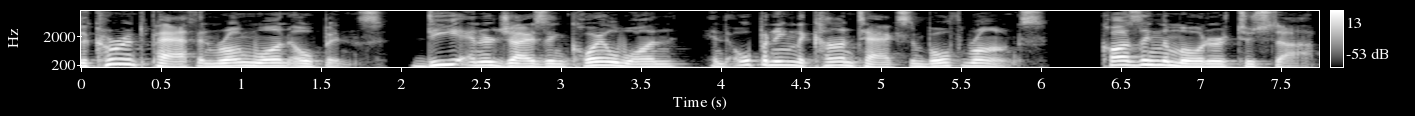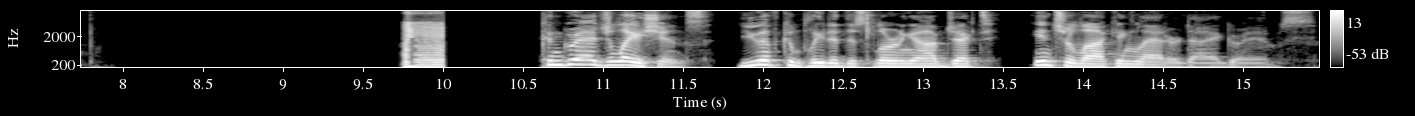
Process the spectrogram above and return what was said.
the current path in rung 1 opens, de-energizing coil 1 and opening the contacts in both rungs, causing the motor to stop. Congratulations! You have completed this learning object, interlocking ladder diagrams.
